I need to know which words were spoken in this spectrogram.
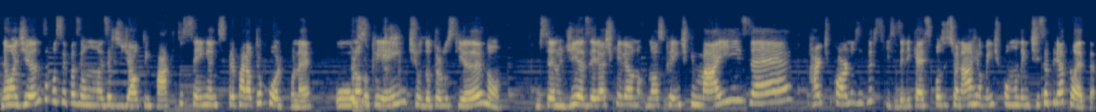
não adianta você fazer um exercício de alto impacto sem antes preparar o teu corpo, né? O Exatamente. nosso cliente, o Dr. Luciano, Luciano Dias, ele acho que ele é o nosso cliente que mais é hardcore nos exercícios. Ele quer se posicionar realmente como um dentista triatleta.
